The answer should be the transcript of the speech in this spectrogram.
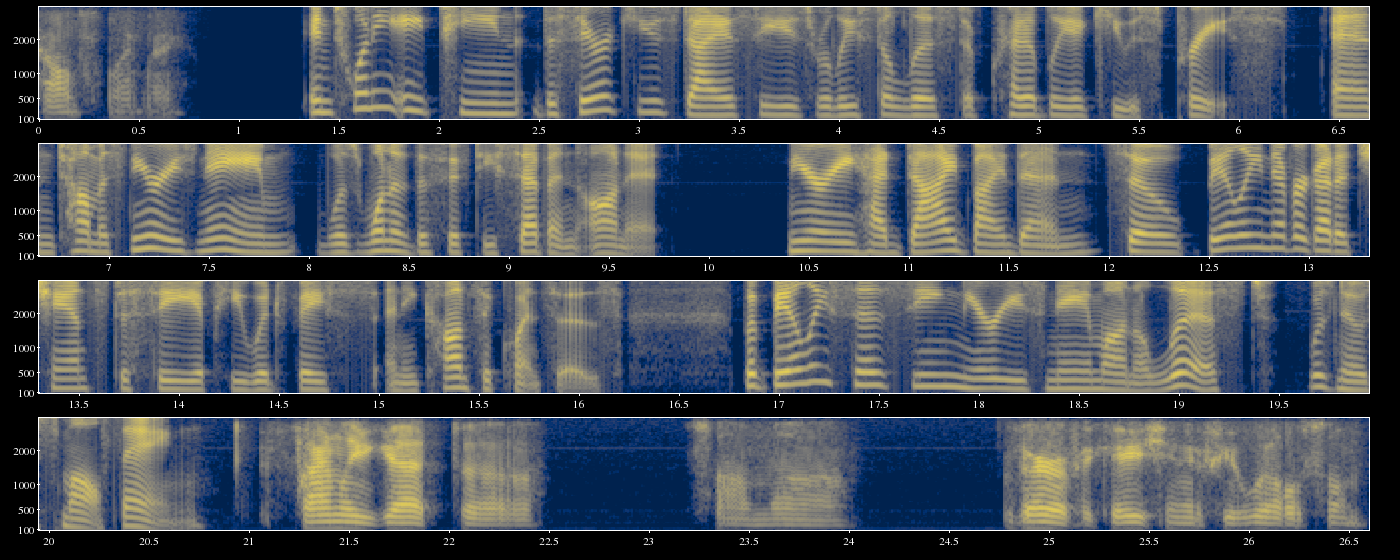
counseling me. In 2018, the Syracuse Diocese released a list of credibly accused priests, and Thomas Neary's name was one of the 57 on it. Neary had died by then, so Bailey never got a chance to see if he would face any consequences. But Bailey says seeing Neary's name on a list was no small thing. Finally got uh, some uh, verification, if you will. Some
